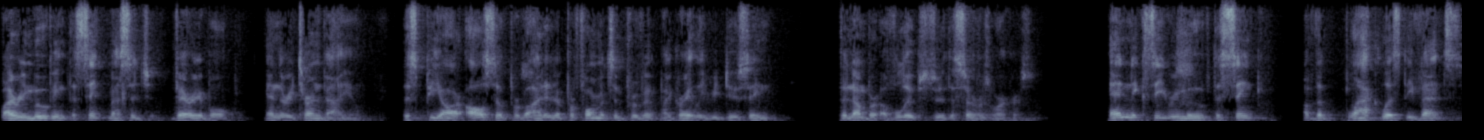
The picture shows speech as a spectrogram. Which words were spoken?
by removing the sync message variable and the return value. This PR also provided a performance improvement by greatly reducing the number of loops through the server's workers. NXC removed the sync of the blacklist events,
